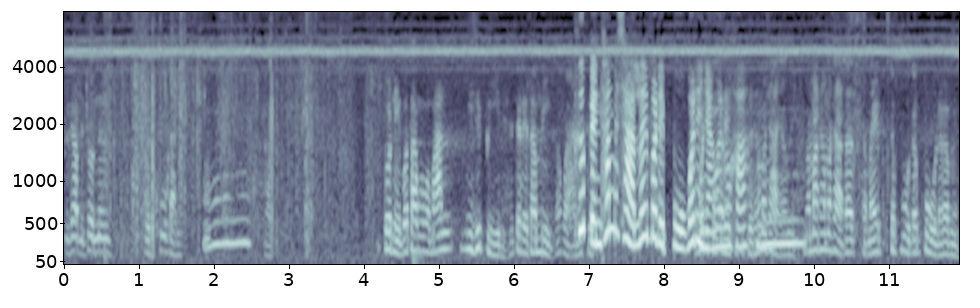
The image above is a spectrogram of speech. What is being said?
อีกครับอีกต้นหนึ่งเกิดคู่กันอ๋อต้นนี้บ่ต่ำกว่าประมาณ20 ปีเนี่ยจะได้ทำนี่ผักหวานคือเป็นธรรมชาติเลยบ่ได้ปลูกบ่ได้หยังแมันบ่คะคือธรรมชาติครับนี่มันมาธรรมชาติแต่สมัยตะปูตะปูแล้วครับนี่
